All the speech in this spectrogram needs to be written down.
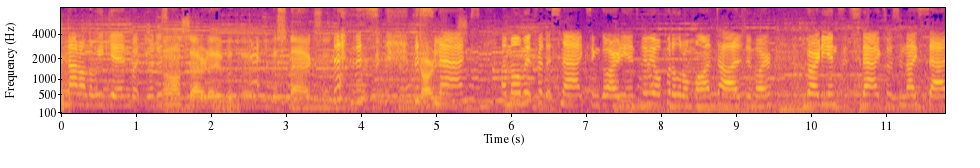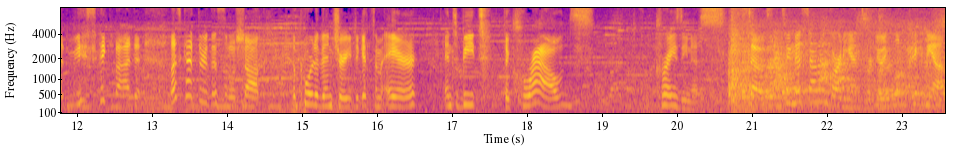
that. Not on the weekend, but you'll just Not on Saturday, but the, uh, the snacks and this the snacks. A moment for the snacks and Guardians. Maybe I'll put a little montage of our Guardians and snacks with some nice sad music behind it. Let's cut through this little shop, the port of entry, to get some air and to beat the crowds craziness. So since we missed out on Guardians, we're doing a little pick-me-up.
